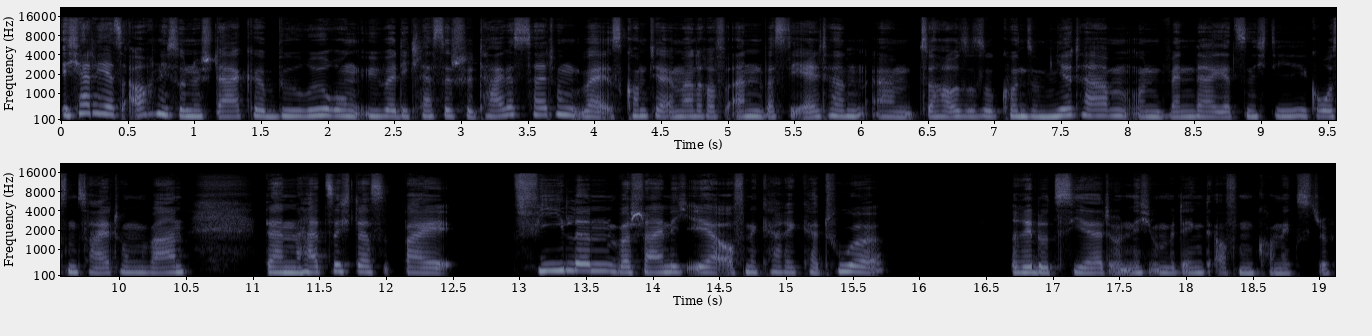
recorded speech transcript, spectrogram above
ich hatte jetzt auch nicht so eine starke Berührung über die klassische Tageszeitung, weil es kommt ja immer darauf an, was die Eltern ähm, zu Hause so konsumiert haben. Und wenn da jetzt nicht die großen Zeitungen waren, dann hat sich das bei vielen wahrscheinlich eher auf eine Karikatur reduziert und nicht unbedingt auf einen Comicstrip.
